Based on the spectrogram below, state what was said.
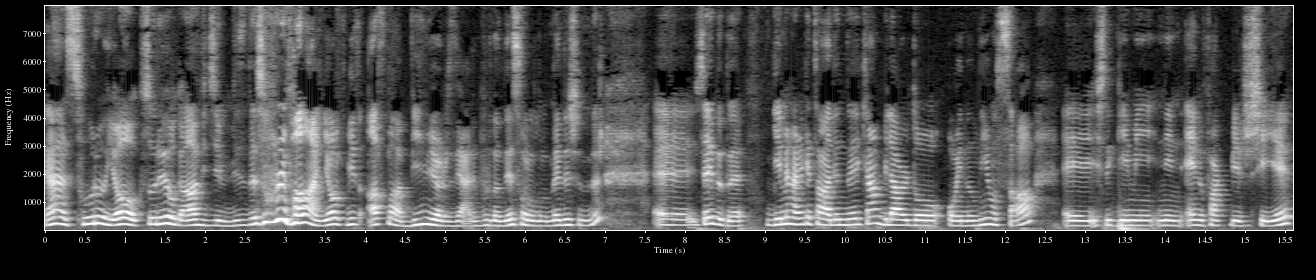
Yani soru yok, soru yok abicim. Bizde soru falan yok. Biz asla bilmiyoruz yani burada ne sorulur, ne düşünülür. Ee, şey dedi, gemi hareket halindeyken bilardo oynanıyorsa e, işte geminin en ufak bir şeyi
